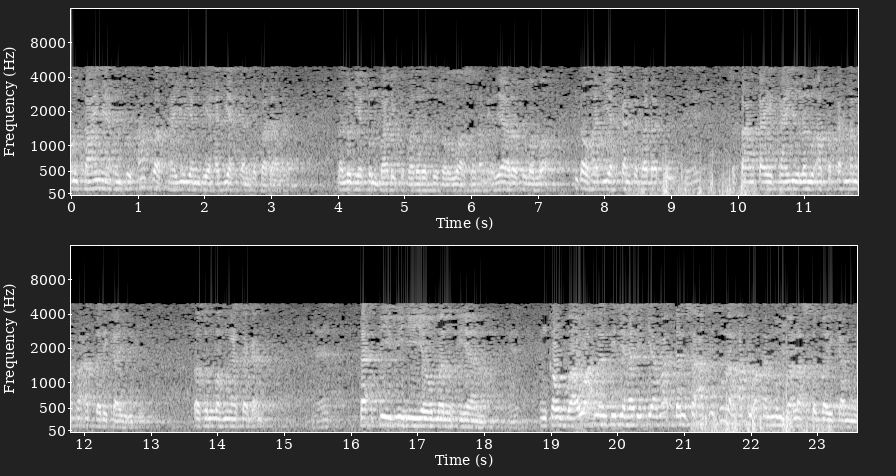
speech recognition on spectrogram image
lalu tanya untuk apa kayu yang dia hadiahkan kepada Allah. Lalu dia pun balik kepada Rasulullah SAW. Ya Rasulullah, engkau hadiahkan kepadaku ya, setangkai kayu. Lalu apakah manfaat dari kayu itu? Rasulullah mengatakan, ya, Ta'ti bihi yawmal qiyamah. Ya, engkau bawa nanti di hari kiamat dan saat itulah aku akan membalas kebaikanmu.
